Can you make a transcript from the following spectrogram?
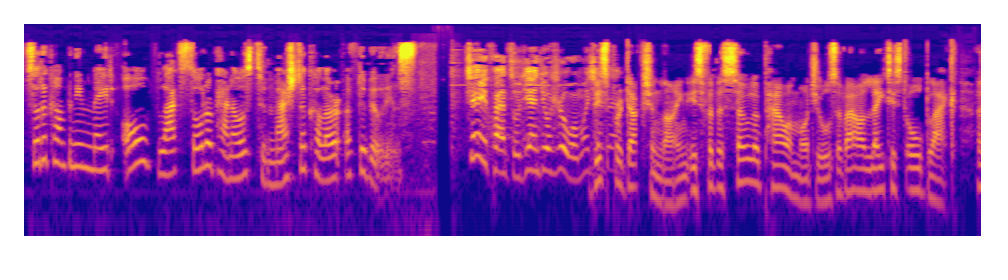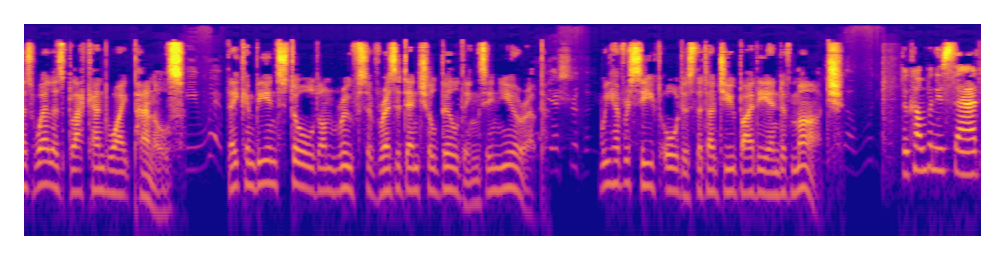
so the company made all black solar panels to match the color of the buildings. This production line is for the solar power modules of our latest all black, as well as black and white panels. They can be installed on roofs of residential buildings in Europe. We have received orders that are due by the end of March. The company said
